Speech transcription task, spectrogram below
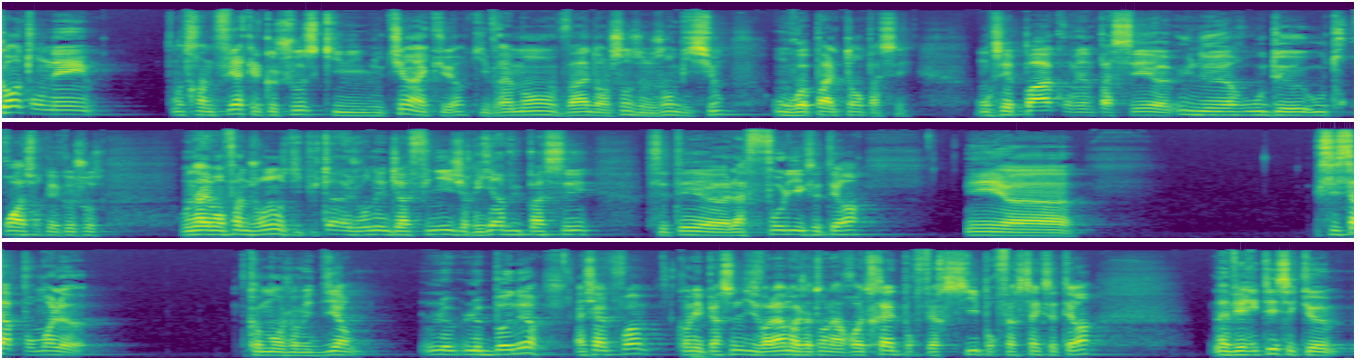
Quand on est en train de faire quelque chose qui nous tient à cœur, qui vraiment va dans le sens de nos ambitions, on voit pas le temps passer. On ne sait pas qu'on vient de passer euh, une heure ou deux ou trois sur quelque chose. On arrive en fin de journée, on se dit putain la journée est déjà finie, j'ai rien vu passer, c'était euh, la folie, etc. Et euh, c'est ça pour moi le, comment j'ai envie de dire, le, bonheur. À chaque fois, quand les personnes disent voilà, moi j'attends la retraite pour faire ci, pour faire ça, etc. La vérité, c'est que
